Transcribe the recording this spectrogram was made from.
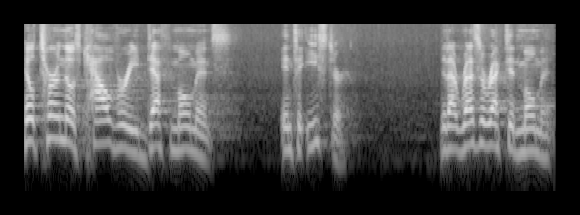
He'll turn those Calvary death moments into Easter, that resurrected moment.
